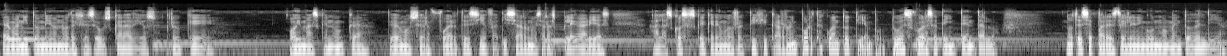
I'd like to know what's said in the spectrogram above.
Hermanito mío, no dejes de buscar a Dios. Creo que hoy más que nunca debemos ser fuertes y enfatizar nuestras plegarias a las cosas que queremos rectificar, no importa cuánto tiempo, tú esfuérzate e inténtalo. No te separes de Él en ningún momento del día.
